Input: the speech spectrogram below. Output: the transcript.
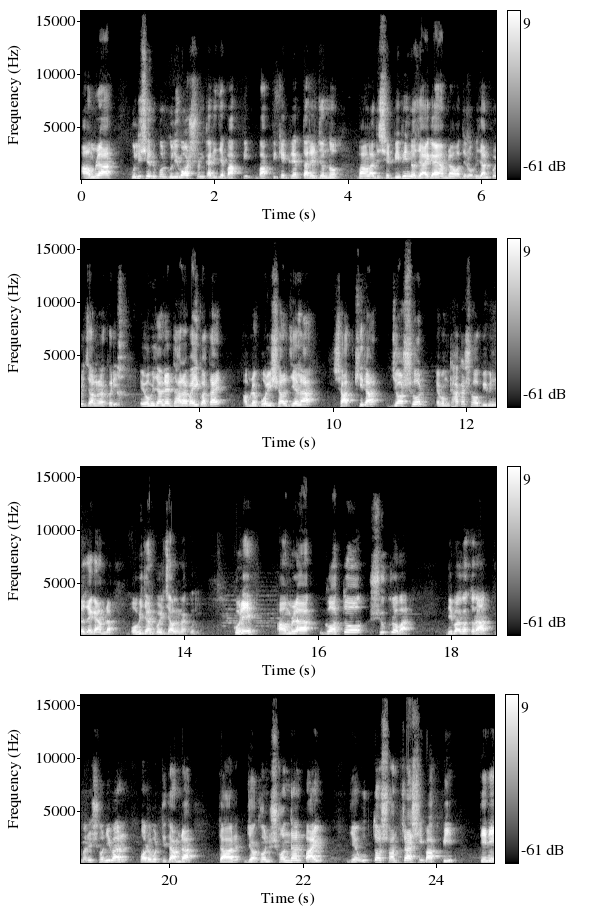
আমরা পুলিশের উপর গুলিবর্ষণকারী যে বাপ্পি, বাপ্পিকে গ্রেপ্তারের জন্য বাংলাদেশের বিভিন্ন জায়গায় আমরা আমাদের অভিযান পরিচালনা করি। এই অভিযানের ধারাবাহিকতায় আমরা বরিশাল জেলা, সাতক্ষীরা, যশোর এবং ঢাকা সহ বিভিন্ন জায়গায় আমরা অভিযান পরিচালনা করি। করে আমরা গত শুক্রবার দিবাগত রাত মানে শনিবার পরবর্তীতে আমরা তার যখন সন্ধান পাই যে উক্ত সন্ত্রাসী বাপ্পি তিনি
